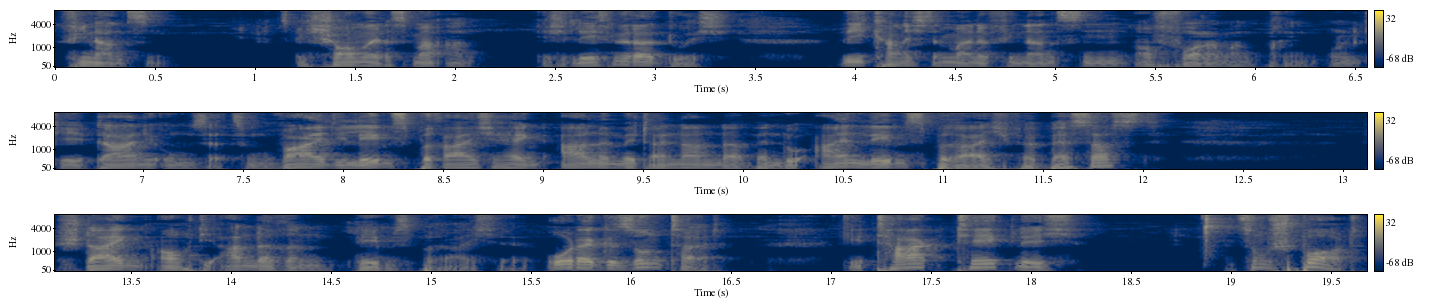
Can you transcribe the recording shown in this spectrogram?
Finanzen. Ich schaue mir das mal an. Ich lese mir da durch. Wie kann ich denn meine Finanzen auf Vordermann bringen und gehe da in die Umsetzung, weil die Lebensbereiche hängen alle miteinander. Wenn du einen Lebensbereich verbesserst, steigen auch die anderen Lebensbereiche. Oder Gesundheit. Geh tagtäglich zum Sport,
